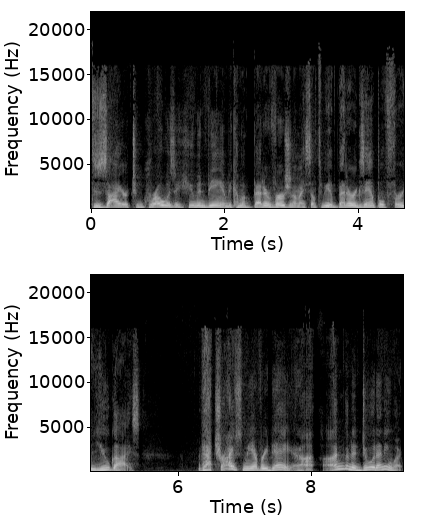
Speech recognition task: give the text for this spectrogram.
desire to grow as a human being and become a better version of myself, to be a better example for you guys. That drives me every day and I, I'm going to do it anyway.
